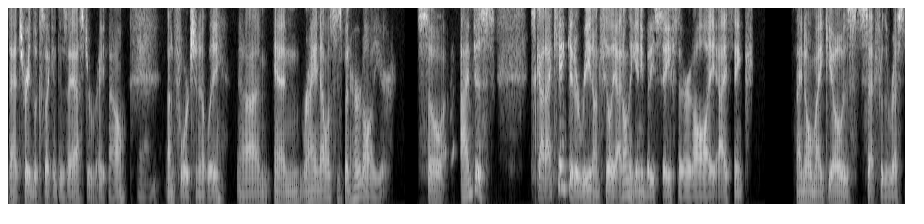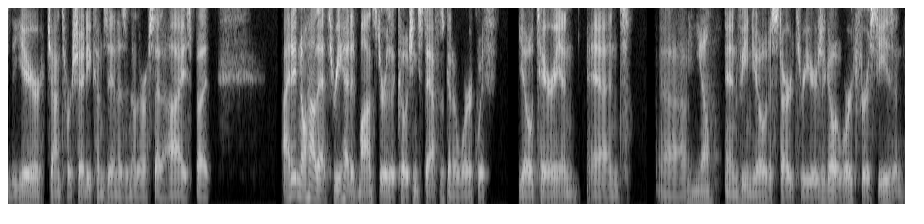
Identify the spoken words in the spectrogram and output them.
That trade looks like a disaster right now, yeah. unfortunately. Um, and Ryan Ellis has been hurt all year. So I'm just, Scott, I can't get a read on Philly. I don't think anybody's safe there at all. I, I think, I know Mike Yeo is set for the rest of the year. John Torchetti comes in as another set of eyes, but I didn't know how that three headed monster, the coaching staff was going to work with Yeo, Therrien, and uh, Vigneault. and Vigneault to start three years ago. It worked for a season.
